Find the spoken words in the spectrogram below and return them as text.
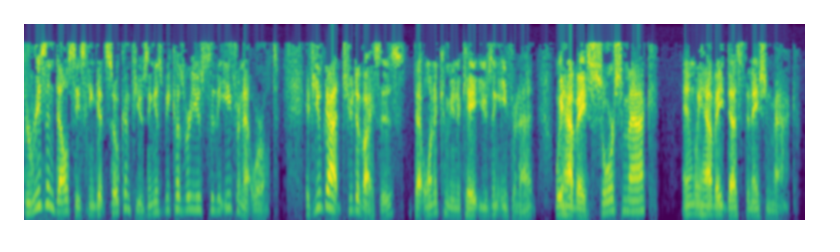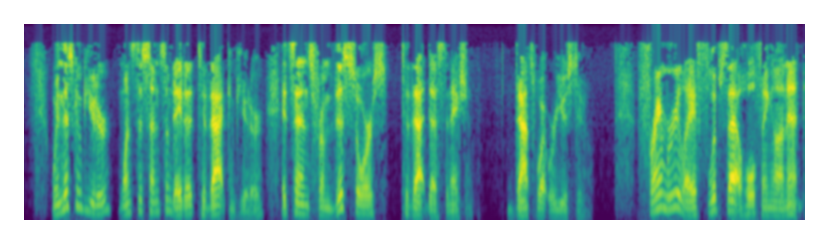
The reason DLCIs can get so confusing is because we're used to the Ethernet world. If you've got two devices that want to communicate using Ethernet, we have a source MAC and we have a destination MAC. When this computer wants to send some data to that computer, it sends from this source to that destination. That's what we're used to. Frame relay flips that whole thing on end.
